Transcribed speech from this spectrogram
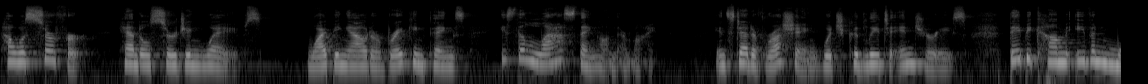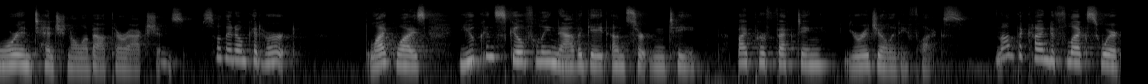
how a surfer handles surging waves. Wiping out or breaking things is the last thing on their mind. Instead of rushing, which could lead to injuries, they become even more intentional about their actions so they don't get hurt. Likewise, you can skillfully navigate uncertainty by perfecting your agility flex. Not the kind of flex where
